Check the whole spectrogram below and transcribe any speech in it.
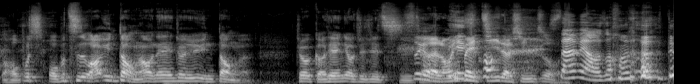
哦，不吃，我不吃，我要运动。然后我那天就去运动了，就隔天又继续吃。这个很容易被激的星座，三秒钟热度。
